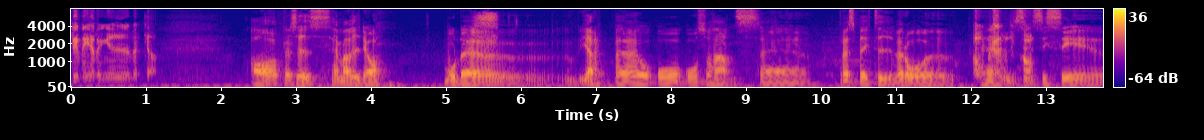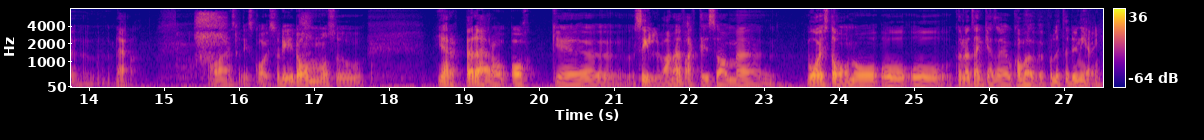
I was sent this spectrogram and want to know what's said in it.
dinering i veckan. Ja, precis. Hemma vid ja. Både Järpe och, och, och så hans eh, respektive då. Okej, Eh, ja. Cissi eh, där. Ja, så det är skoj. Så det är dem och så Järpe där och, och eh, Silvanen faktiskt som eh, var i stan och, och, och kunde tänka sig att komma över på lite dinering.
